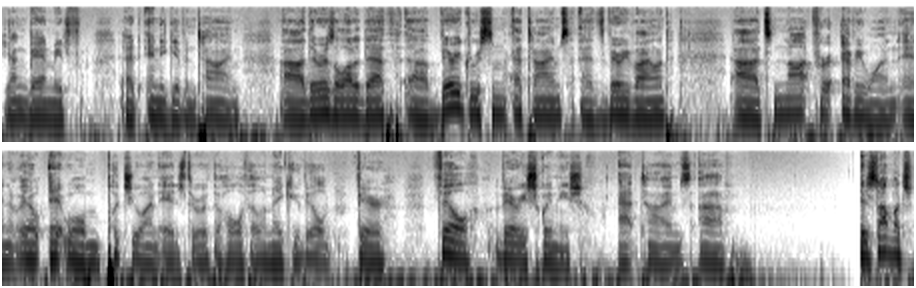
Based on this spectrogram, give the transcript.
young bandmates at any given time. Uh, there is a lot of death, uh, very gruesome at times, and it's very violent. Uh, it's not for everyone, and it, it will put you on edge through the whole film and make you feel fear, feel very squeamish at times. Uh, there's not much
